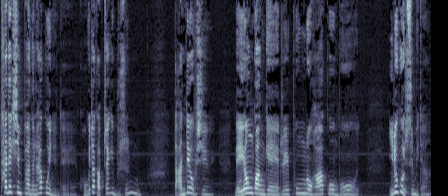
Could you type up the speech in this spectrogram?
탄핵 심판을 하고 있는데 거기다 갑자기 무슨 난데없이 내연 관계를 폭로하고 뭐 이러고 있습니다.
